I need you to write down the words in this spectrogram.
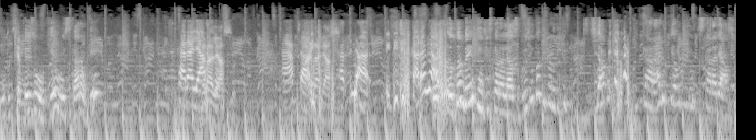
mundo que você é fez o quê? Um Scara o quê? Escaralhaço. escaralhaço. Ah, tá. Escaralhaço. Escaralhaço. Eu entendi escaralhaço. Eu também entendi escaralhaço, por isso que eu tô aqui perguntando que, que diabo, que caralho que é o, o escaralhaço?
